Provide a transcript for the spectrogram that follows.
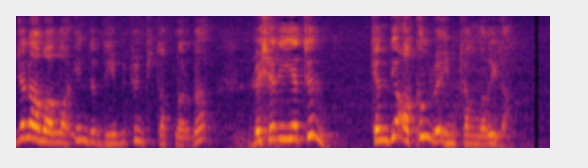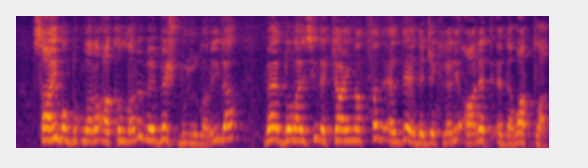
Cenab-ı Allah indirdiği bütün kitaplarda beşeriyetin kendi akıl ve imkanlarıyla, sahip oldukları akılları ve beş duyularıyla ve dolayısıyla kainattan elde edecekleri alet edevatla,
